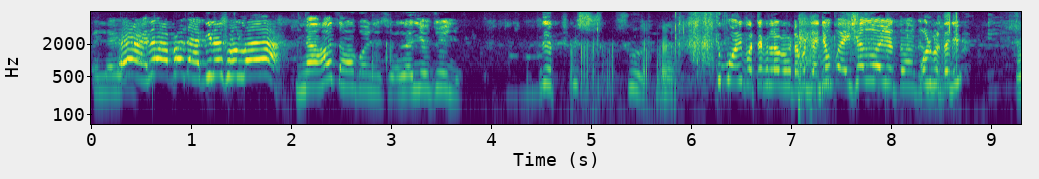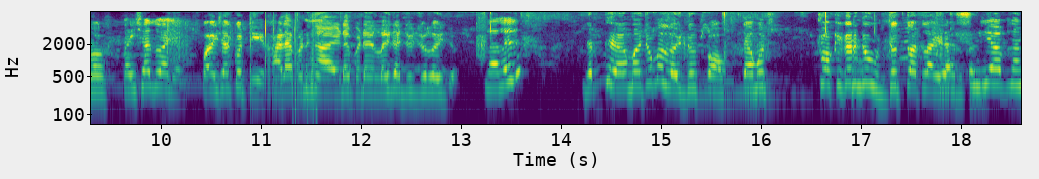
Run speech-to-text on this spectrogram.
એટલે અરે આપણા દાગીના લાયા ના હો તમે કોઈ નહીં સોન લઈ જોઈ લો તું પાણી ભરતા પેલા ફટાફટ જાજો પૈસા જોવા જતો પાણી જી પૈસા જોવા જતો પૈસા કોઈ ખાડા પડી ના એડે પડે લઈ જાજો જો લઈ જાઓ ના લઈ જબ તેમાં જો લઈ દઉં પાવ તેમાં ચોકી કરીને ઉજ્જત તો આટલા આપણને સુલી આપણા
